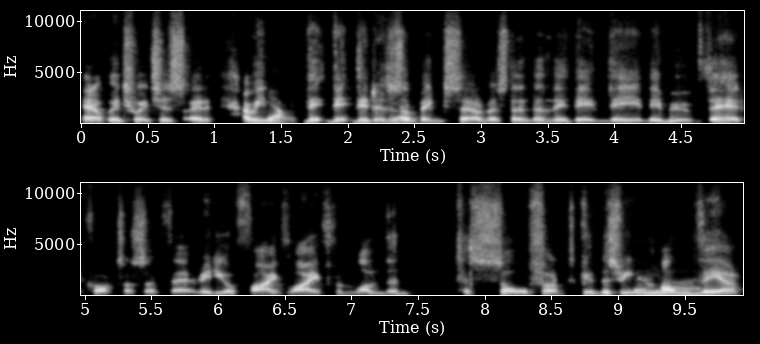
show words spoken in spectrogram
You know, which which is, uh, I mean, yeah. they, they, they, did us yeah. a big service, didn't they? They they they moved the headquarters of uh, Radio Five Live from London to Salford. Goodness me, up there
